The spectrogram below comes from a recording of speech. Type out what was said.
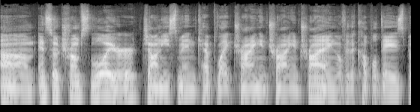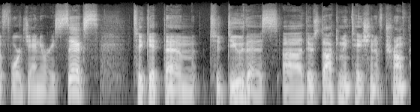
Um, and so Trump's lawyer John Eastman kept like trying and trying and trying over the couple days before January sixth to get them to do this. Uh, there's documentation of Trump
